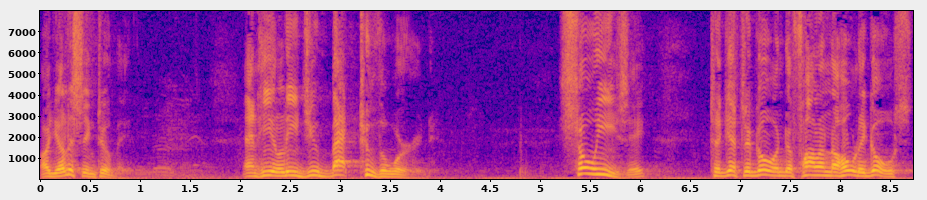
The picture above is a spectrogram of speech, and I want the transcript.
Are you listening to me? And He'll lead you back to the Word. So easy to get to go into following the Holy Ghost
